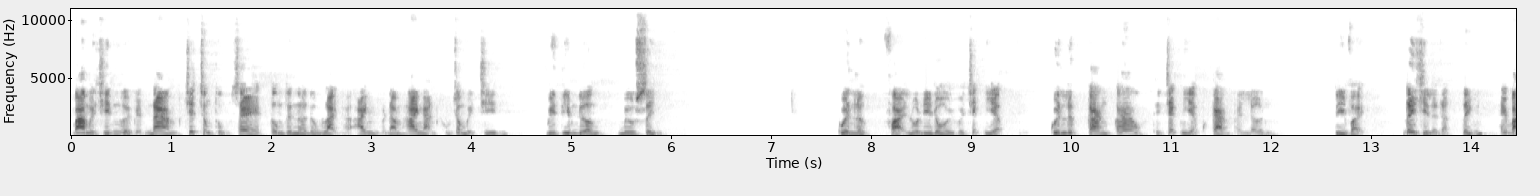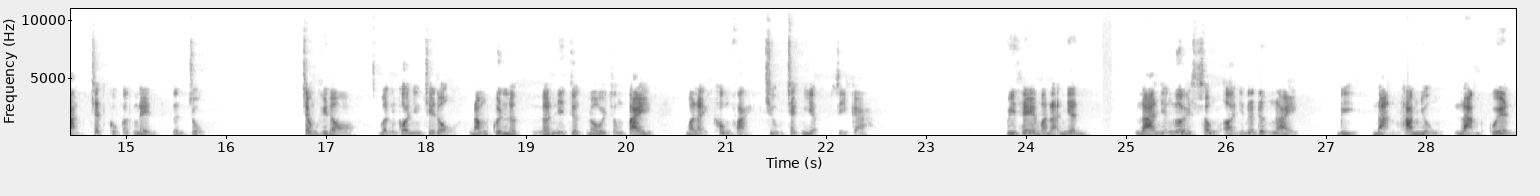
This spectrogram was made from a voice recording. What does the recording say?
39 người Việt Nam chết trong thùng xe container đông lạnh ở Anh vào năm 2019 vì tìm đường mưu sinh. Quyền lực phải luôn đi đôi với trách nhiệm, quyền lực càng cao thì trách nhiệm càng phải lớn. Tuy vậy, đây chỉ là đặc tính hay bản chất của các nền dân chủ. Trong khi đó, vẫn có những chế độ nắm quyền lực gần như tuyệt đối trong tay mà lại không phải chịu trách nhiệm gì cả. Vì thế mà nạn nhân là những người sống ở những đất nước này bị nạn tham nhũng, lạm quyền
